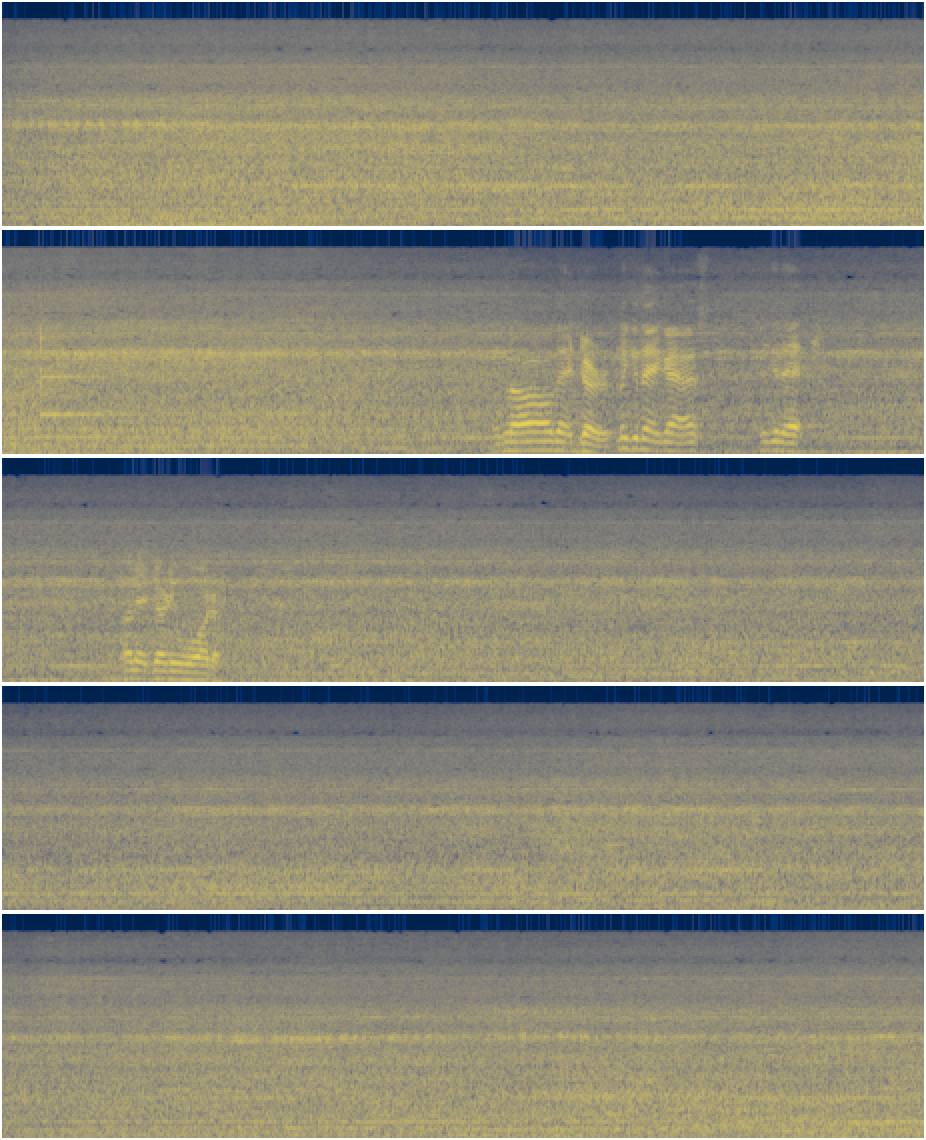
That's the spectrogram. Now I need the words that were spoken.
Look at all that dirt. Look at that, guys. Look at that. All that dirty water.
